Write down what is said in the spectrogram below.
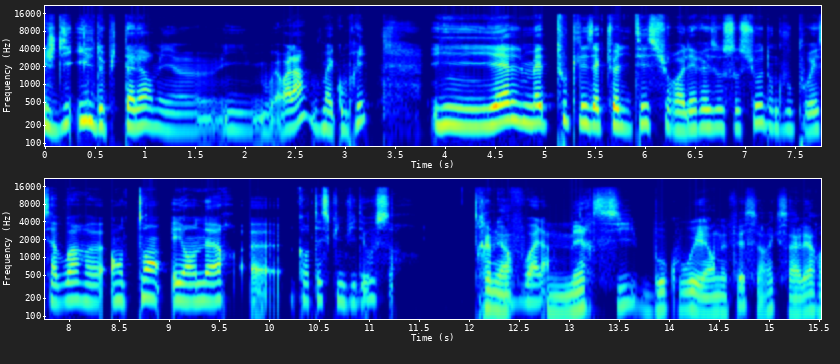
je dis ils depuis tout à l'heure, mais euh, ils- voilà, vous m'avez compris. Et elles mettent toutes les actualités sur les réseaux sociaux, donc vous pourrez savoir en temps et en heure quand est-ce qu'une vidéo sort. Très bien. Voilà. Merci beaucoup. Et en effet, c'est vrai que ça a l'air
